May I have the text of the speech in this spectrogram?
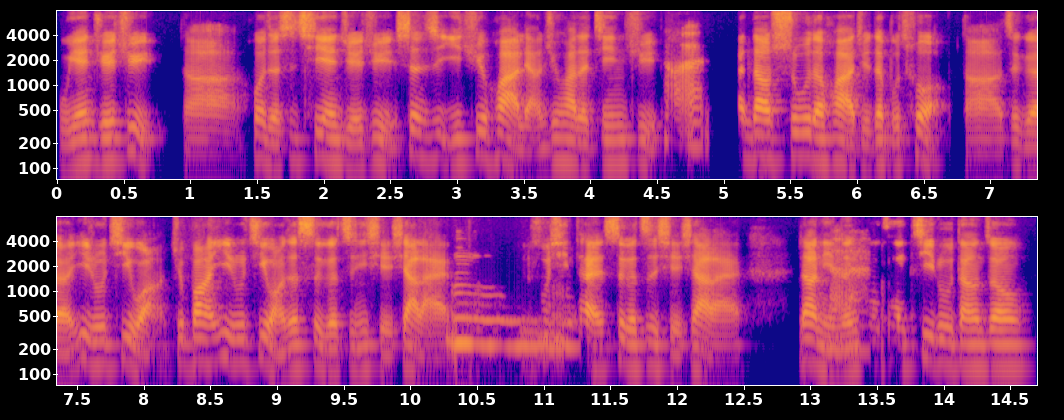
五言绝句啊，或者是七言绝句，甚至一句话、两句话的金句。看到书的话，觉得不错啊，这个一如既往，就把“一如既往”这四个字你写下来，嗯，复心态四个字写下来，让你能够在记录当中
